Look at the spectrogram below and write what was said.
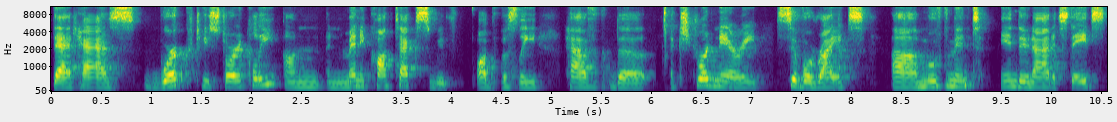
that has worked historically on in many contexts. We've obviously have the extraordinary civil rights uh, movement in the United States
